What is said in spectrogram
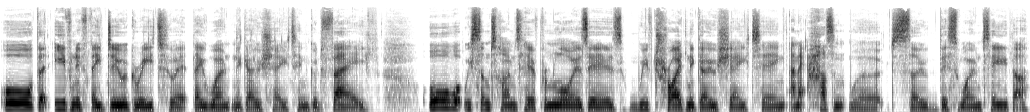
or that even if they do agree to it, they won't negotiate in good faith. Or what we sometimes hear from lawyers is we've tried negotiating and it hasn't worked, so this won't either.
